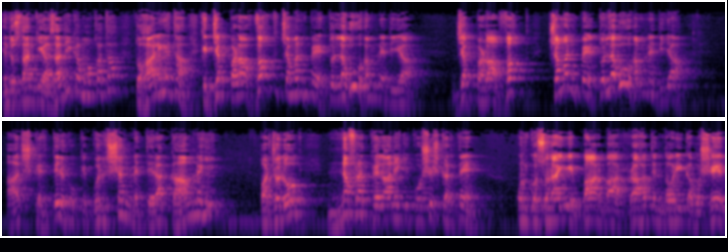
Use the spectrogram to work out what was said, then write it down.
हिंदुस्तान की आज़ादी का मौका था तो हाल यह था कि जब पड़ा वक्त चमन पे तो लहू हमने दिया। जब पड़ा वक्त चमन पे तो लहू हमने दिया। आज कहते हो कि गुलशन में तेरा काम नहीं, और जो लोग नफरत फैलाने की कोशिश करते हैं, उनको सुनाइए बार बार राहत इंदौरी का वो शेर,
